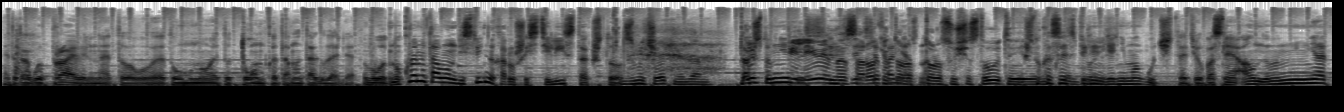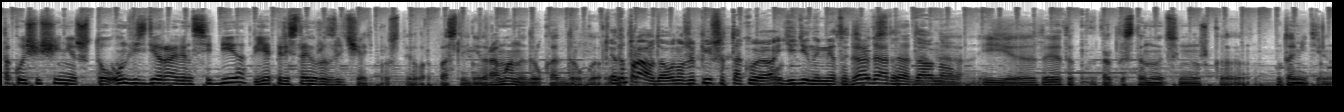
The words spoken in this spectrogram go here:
это как бы правильно, это, это умно, это тонко там, и так далее. Вот. Но кроме того, он действительно хороший стилист, так что... Замечательно, да. Так Ну, что мне Пелевин и здесь- здесь Сорокин тоже, тоже существуют. И Что касается не Пелевина, я не могу читать его последнее. А он, у меня такое ощущение, что он везде равен себе. Я перестаю различать просто его последние романы друг от друга. Это, правда, он уже пишет такой Вот. единый метод Да, да, текста да, да, давно. да. И это, это как-то становится немножко утомительно.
